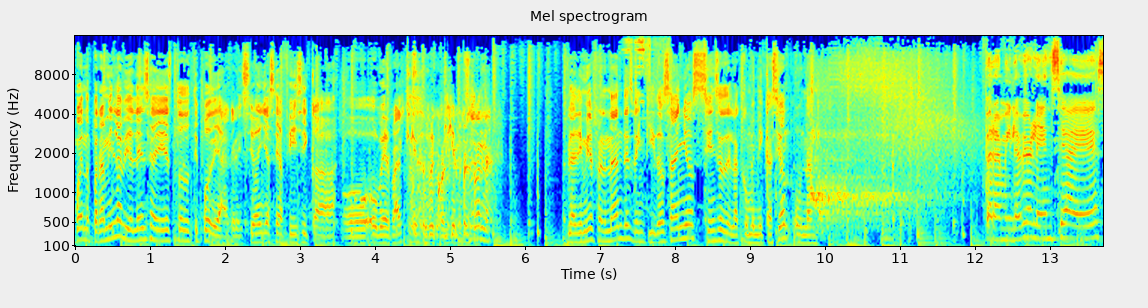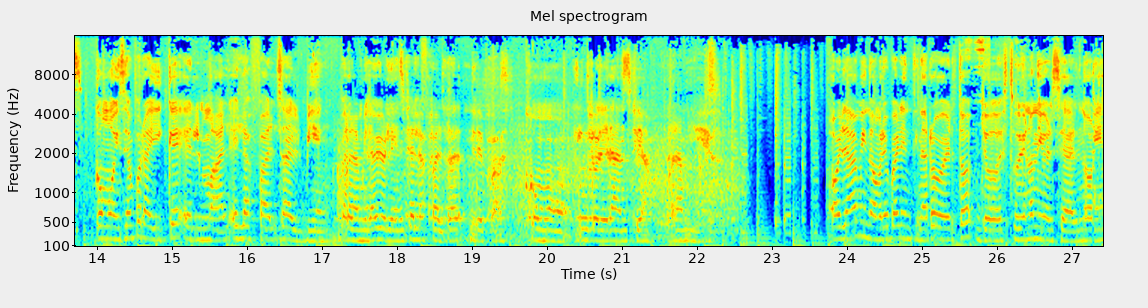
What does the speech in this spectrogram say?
Bueno, para mí la violencia es todo tipo de agresión, ya sea física o, o verbal, que sufre cualquier persona. Vladimir Fernández, 22 años, Ciencias de la Comunicación, UNAM. Para mí la violencia es, como dicen por ahí, que el mal es la falta del bien. Para mí la violencia es la falta de paz, como intolerancia. Para mí es. Hola, mi nombre es Valentina Roberto. Yo estudio en la Universidad del Norte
